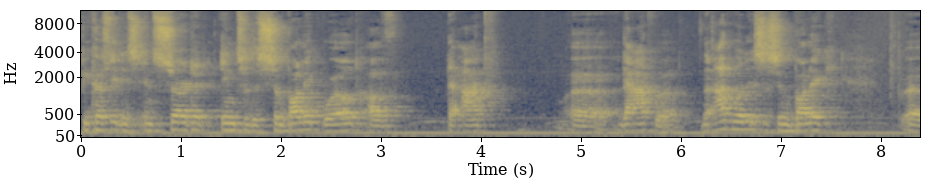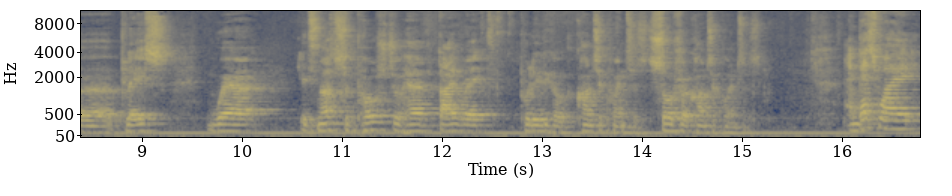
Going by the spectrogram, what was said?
because it is inserted into the symbolic world of the art uh, the art world. The art world is a symbolic uh, place where it's not supposed to have direct political consequences social consequences. And that's why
